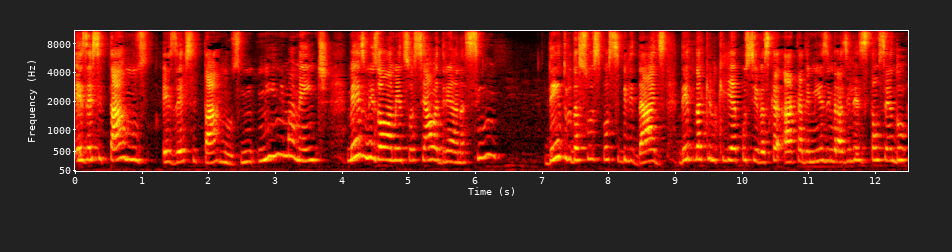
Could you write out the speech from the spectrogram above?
exercitarmos exercitar-nos minimamente. Mesmo isolamento social, Adriana, sim, dentro das suas possibilidades, dentro daquilo que lhe é possível. As academias em Brasília estão sendo,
